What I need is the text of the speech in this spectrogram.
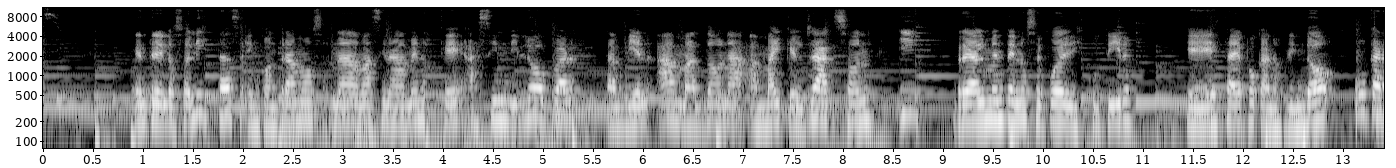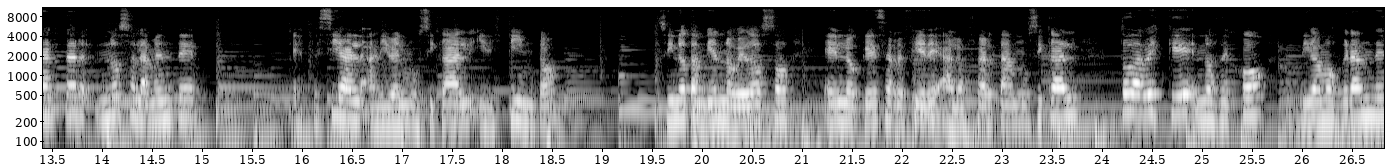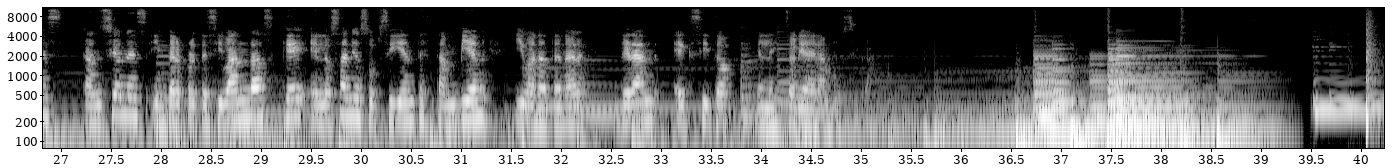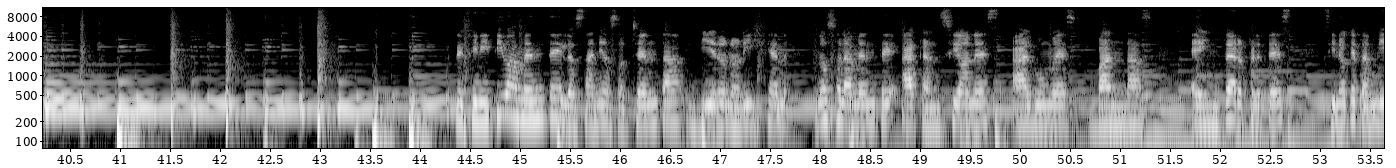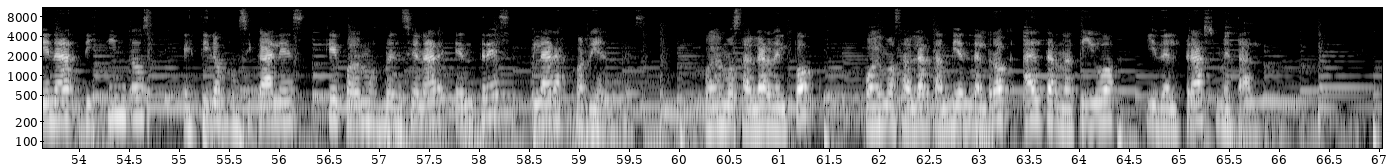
Entre los solistas encontramos nada más y nada menos que a Cindy Lauper, también a Madonna, a Michael Jackson y realmente no se puede discutir que esta época nos brindó un carácter no solamente especial a nivel musical y distinto, sino también novedoso en lo que se refiere a la oferta musical, toda vez que nos dejó, digamos, grandes canciones, intérpretes y bandas que en los años subsiguientes también iban a tener gran éxito en la historia de la música. Definitivamente los años 80 dieron origen no solamente a canciones, álbumes, bandas e intérpretes, sino que también a distintos estilos musicales que podemos mencionar en tres claras corrientes. Podemos hablar del pop, podemos hablar también del rock alternativo y del thrash metal.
